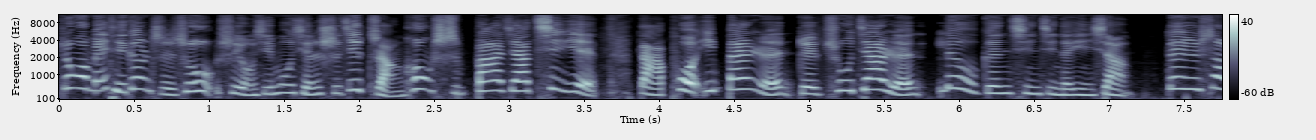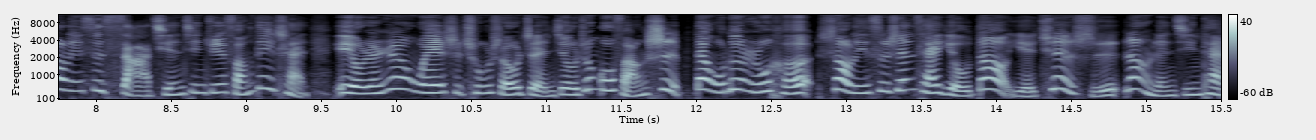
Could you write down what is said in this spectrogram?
中国媒体更指出，释永信目前实际掌控十八家企业，打破一般人对出家人六根清净的印象。对于少林寺撒钱进军房地产，也有人认为是出手拯救中国房市。但无论如何，少林寺身材有道，也确实让人惊叹。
